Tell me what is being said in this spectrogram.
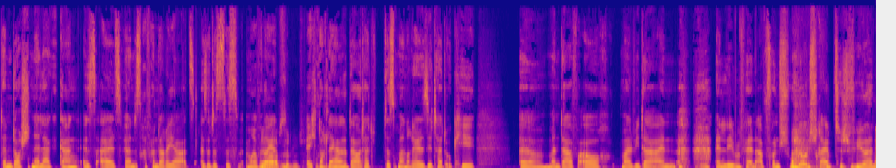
dann doch schneller gegangen ist als während des Referendariats. Also dass das im Referendariat ja, echt noch länger gedauert hat, dass man realisiert hat, okay, äh, man darf auch mal wieder ein, ein Leben fernab von Schule und Schreibtisch führen.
